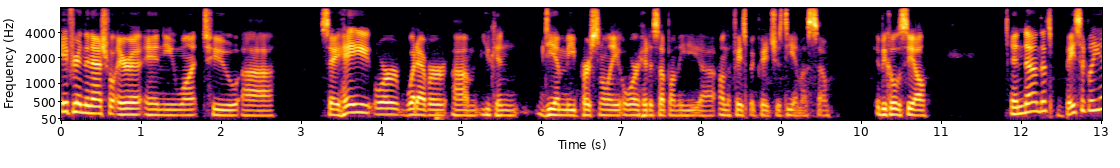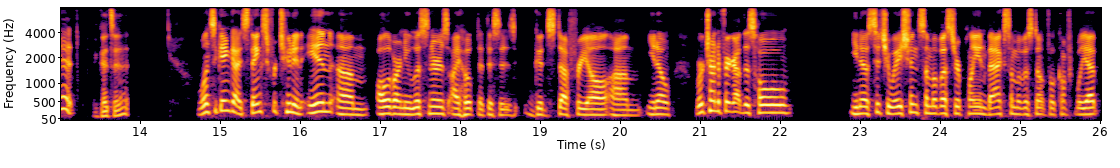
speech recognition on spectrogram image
if you're in the Nashville area and you want to uh, say hey or whatever, um, you can DM me personally or hit us up on the uh, on the Facebook page. Just DM us. So it'd be cool to see y'all. And uh, that's basically it. I think that's it. Once again, guys, thanks for tuning in. Um, all of our new listeners, I hope that this is good stuff for y'all. Um, you know, we're trying to figure out this whole, you know, situation. Some of us are playing back. Some of us don't feel comfortable yet.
